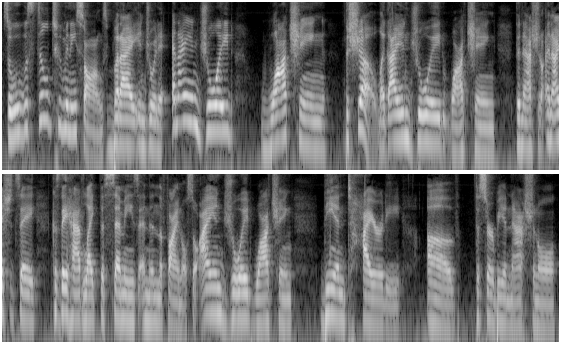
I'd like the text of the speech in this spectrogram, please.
so it was still too many songs, but I enjoyed it, and I enjoyed watching the show. Like I enjoyed watching the national, and I should say because they had like the semis and then the final. So I enjoyed watching the entirety of the Serbian national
